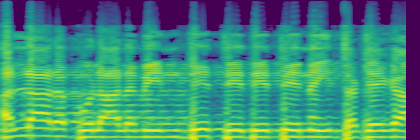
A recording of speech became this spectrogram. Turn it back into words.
اللہ رب العالمین دیتے دیتے نہیں تھکے گا۔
